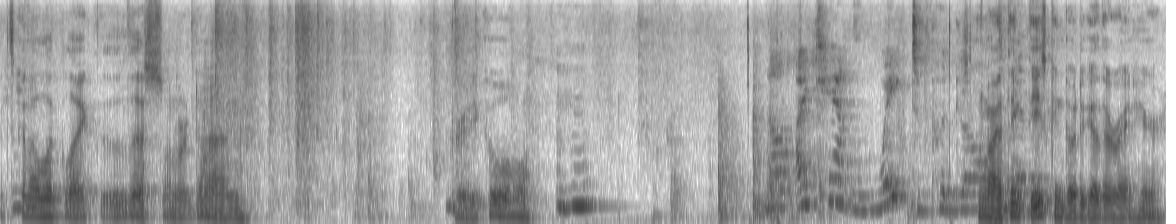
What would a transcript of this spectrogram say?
It's gonna look like this when we're done. Pretty cool. Mm hmm Now I can't wait to put it all I think together. these can go together right here.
